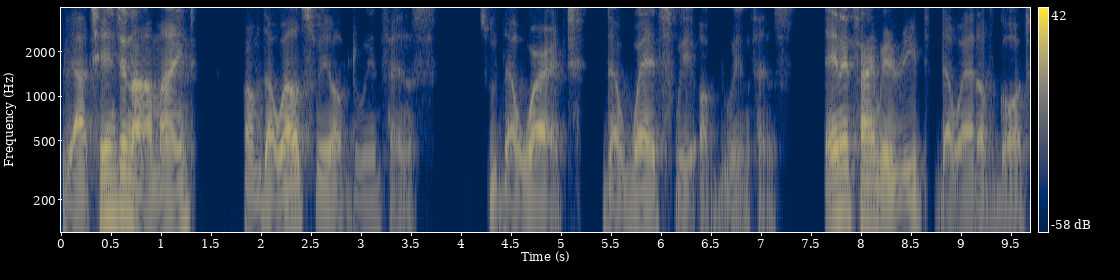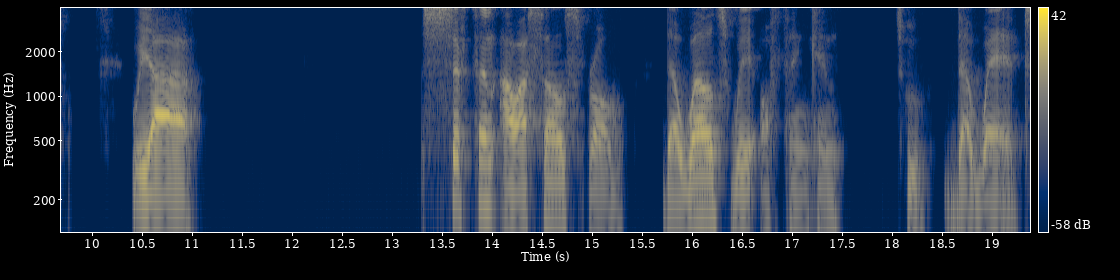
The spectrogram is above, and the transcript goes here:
We are changing our mind from the world's way of doing things to the word, the word's way of doing things. Anytime we read the word of God, we are shifting ourselves from the world's way of thinking to the word,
